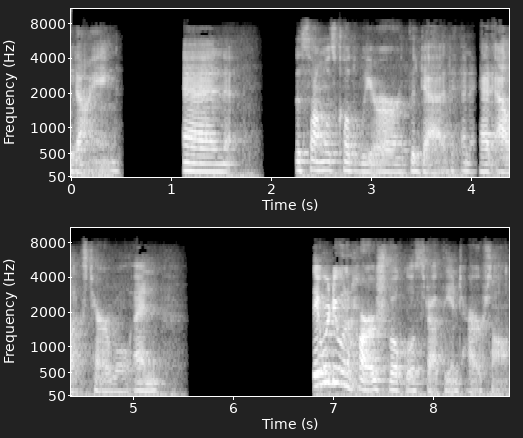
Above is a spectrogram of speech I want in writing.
Dying, and the song was called We Are the Dead, and it had Alex Terrible, and they were doing harsh vocals throughout the entire song.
